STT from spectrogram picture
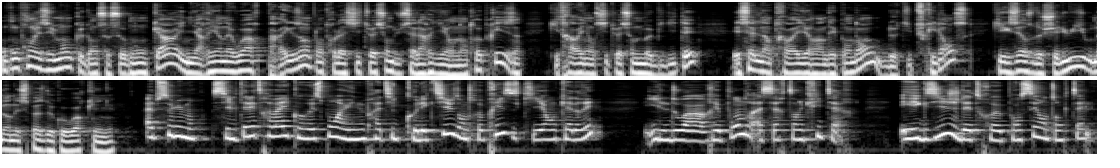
On comprend aisément que dans ce second cas, il n'y a rien à voir, par exemple, entre la situation du salarié en entreprise, qui travaille en situation de mobilité, et celle d'un travailleur indépendant, de type freelance, qui exerce de chez lui ou d'un espace de coworking. Absolument. Si le télétravail correspond à une pratique collective d'entreprise qui est encadrée, il doit répondre à certains critères et exige d'être pensé en tant que tel.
